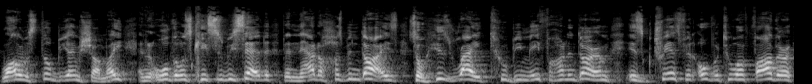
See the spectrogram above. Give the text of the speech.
while it was still Bayayim Shamai, and in all those cases we said that now the husband dies, so his right to be made for Hanadarim is transferred over to her father,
